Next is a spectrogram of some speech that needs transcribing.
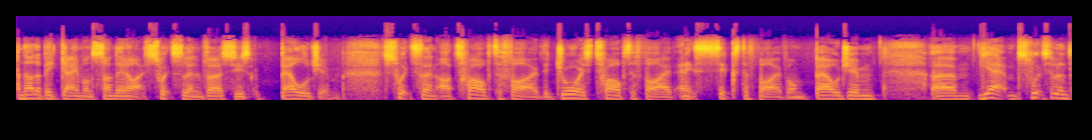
Another big game on Sunday night: Switzerland versus Belgium. Switzerland are 12 to 5. The draw is 12 to 5 and it's 6 to 5 on Belgium. Um, yeah, Switzerland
